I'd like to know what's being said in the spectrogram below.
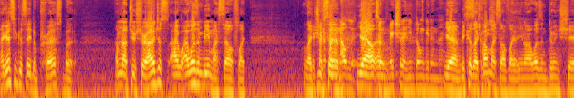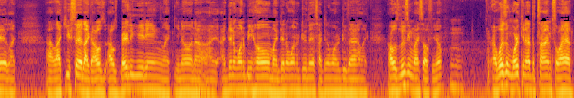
I guess you could say depressed, but I'm not too sure. I just I, I wasn't being myself like like You're you said find an outlet yeah to and- make sure that you don't get in that. yeah kind of because I caught myself like you know I wasn't doing shit like uh, like you said like I was I was barely eating like you know and I I didn't want to be home I didn't want to do this I didn't want to do that like I was losing myself you know Mhm. I wasn't working at the time, so I had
